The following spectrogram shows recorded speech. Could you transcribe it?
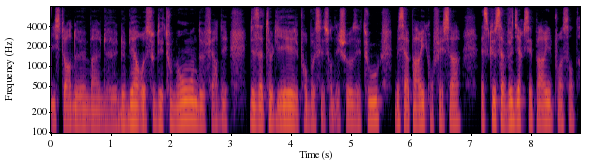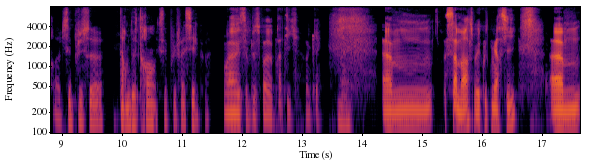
histoire de, bah, de de bien ressouder tout le monde, de faire des des ateliers pour bosser sur des choses et tout, mais c'est à Paris qu'on fait ça. Est-ce que ça veut dire que c'est Paris le point central? C'est plus, heu, en termes de train que c'est plus facile, quoi. Ouais, c'est plus pratique. OK. Ouais. Ça marche, bah, écoute, merci. Hem,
